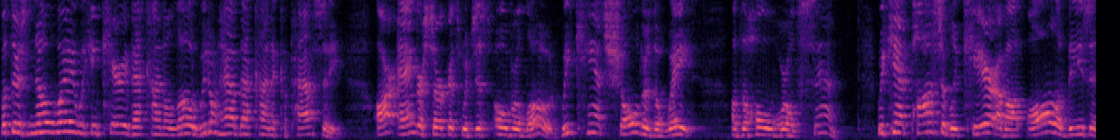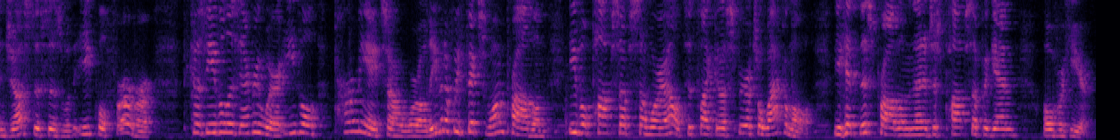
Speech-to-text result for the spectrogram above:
but there's no way we can carry that kind of load. We don't have that kind of capacity. Our anger circuits would just overload. We can't shoulder the weight of the whole world's sin. We can't possibly care about all of these injustices with equal fervor because evil is everywhere. Evil permeates our world. Even if we fix one problem, evil pops up somewhere else. It's like a spiritual whack a mole. You hit this problem and then it just pops up again over here.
